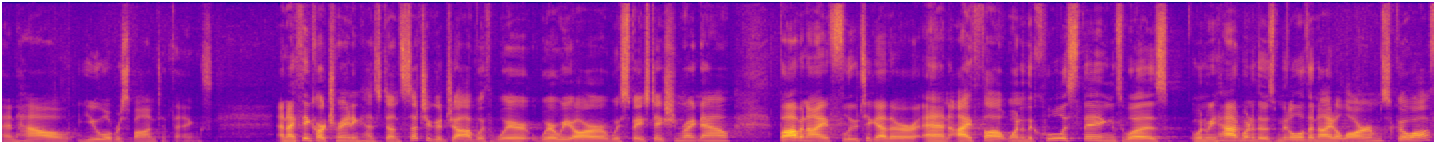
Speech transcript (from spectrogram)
and how you will respond to things. And I think our training has done such a good job with where, where we are with Space Station right now. Bob and I flew together, and I thought one of the coolest things was when we had one of those middle of the night alarms go off,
